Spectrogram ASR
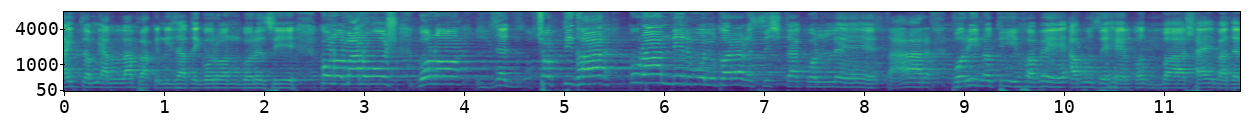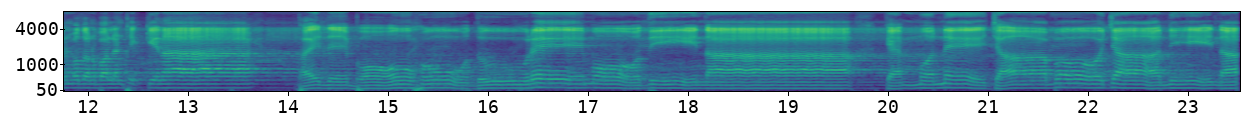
দায়িত্ব আমি আল্লাহ পাকে নিজ হাতে গ্রহণ করেছি। কোনো মানুষ, কোনো শক্তিধর কোরআন নির্মূল করার চেষ্টা করলে তার পরিণতি হবে আবু জেহেল ওদ্বা সাহেবাদের মতন, বলেন ঠিক কিনা? ভাইলে বহু দূরে মদিনা। কেমনে যাব জানি না।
